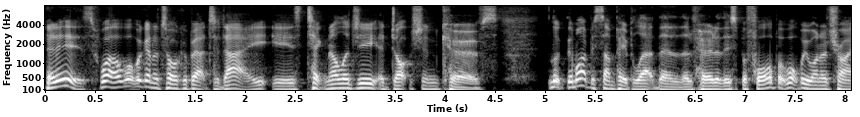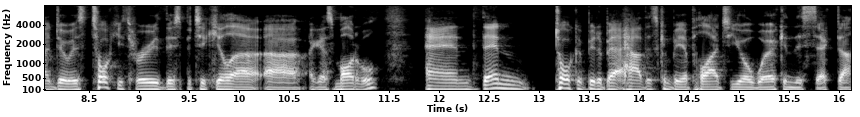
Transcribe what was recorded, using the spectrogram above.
It is. Well what we're going to talk about today is technology adoption curves look there might be some people out there that have heard of this before but what we want to try and do is talk you through this particular uh, i guess model and then talk a bit about how this can be applied to your work in this sector.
